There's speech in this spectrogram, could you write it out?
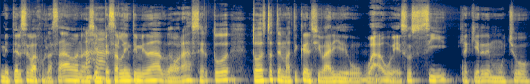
meterse bajo las sábanas y empezar la intimidad, ahora hacer todo, toda esta temática del shibari, y digo, wow, güey, eso sí requiere de mucho,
